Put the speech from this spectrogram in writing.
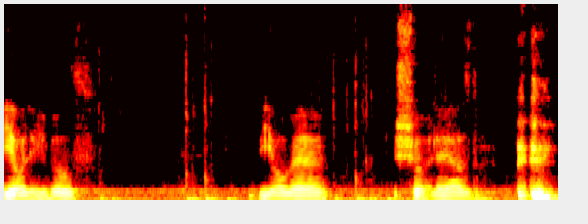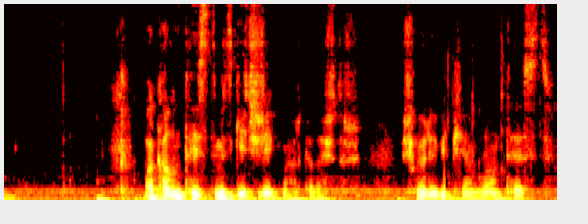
Bio label. Bio ve şöyle yazdım. Bakalım testimiz geçecek mi arkadaşlar? Şöyle bir PM run test.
